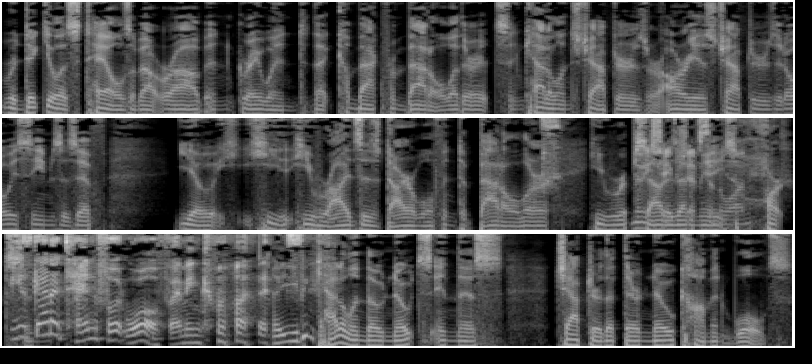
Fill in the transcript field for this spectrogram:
ridiculous tales about Robb and Greywind that come back from battle, whether it's in Catelyn's chapters or Arya's chapters. It always seems as if, you know, he he rides his direwolf into battle or he rips he out his shapeshifts into enemies' one. hearts. He's and- got a 10 foot wolf. I mean, come on. Uh, Even Catelyn, though, notes in this chapter that they're no common wolves.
